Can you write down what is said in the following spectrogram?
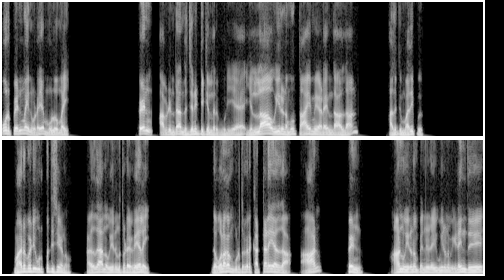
ஒரு பெண்மையினுடைய முழுமை. பெண் அப்படின்ற அந்த ஜெனட்டிக்கல் இருக்கக்கூடிய எல்லா உயிரினமும் தாய்மை அடைந்தால்தான் அதுக்கு மதிப்பு. மறுபடி உற்பத்தி செய்யணும். அதுதான் அந்த உயிரினத்தோட வேலை. இந்த உலகம் கொடுத்துருக்கிற கட்டளை அதுதான். ஆண் பெண். ஆண் உயிரினம் பெண் உயிரினம் இணைந்து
